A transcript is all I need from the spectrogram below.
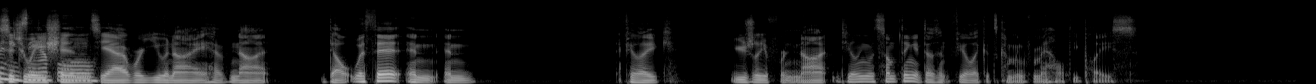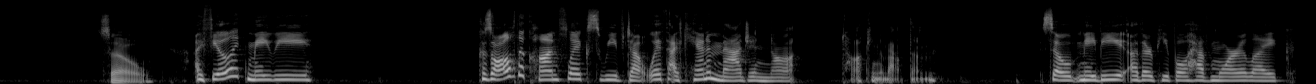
think of situations, example. yeah, where you and I have not dealt with it and and I feel like usually if we're not dealing with something, it doesn't feel like it's coming from a healthy place. So, I feel like maybe because all of the conflicts we've dealt with, I can't imagine not talking about them. So maybe other people have more like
